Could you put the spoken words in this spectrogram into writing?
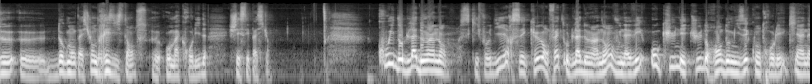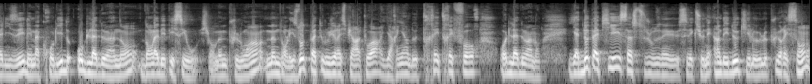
euh, d'augmentation de résistance euh, aux macrolides chez ces patients. Quid au-delà de un an? Ce qu'il faut dire, c'est que en fait, au-delà de un an, vous n'avez aucune étude randomisée contrôlée qui a analysé les macrolides au-delà de un an dans la BPCO. Si on même plus loin, même dans les autres pathologies respiratoires, il n'y a rien de très très fort au-delà de un an. Il y a deux papiers, ça je vous ai sélectionné un des deux qui est le, plus récent,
